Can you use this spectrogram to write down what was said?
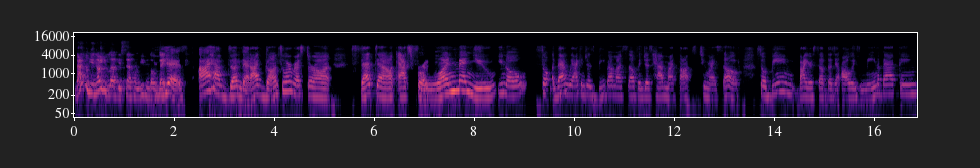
That's when you know you love yourself when you can go date. Yes, I have done that. I've gone to a restaurant sat down, asked for one menu, you know, so that way I can just be by myself and just have my thoughts to myself. So being by yourself doesn't always mean a bad thing.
